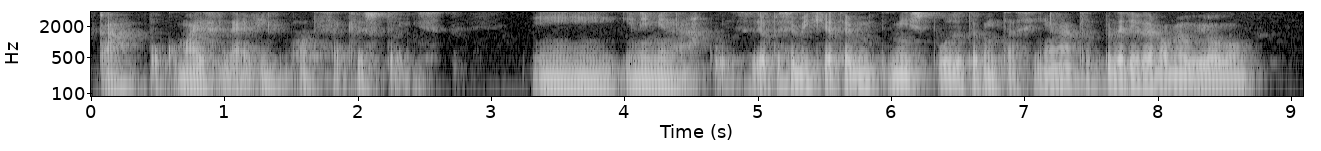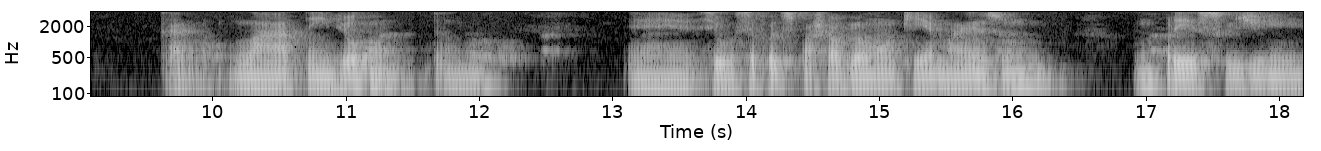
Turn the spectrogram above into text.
ficar um pouco mais leve quanto a essas questões em eliminar coisas. Eu percebi que até minha esposa também tá assim, ah, que eu poderia levar meu violão. Cara, lá tem violão, então é, se você for despachar o violão aqui é mais um, um preço de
